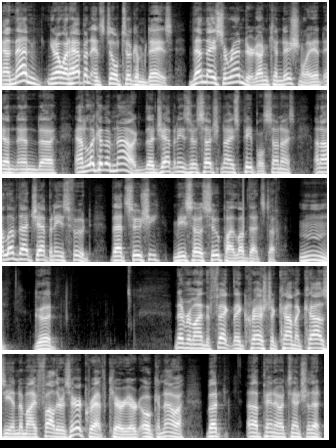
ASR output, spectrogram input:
And then, you know what happened? It still took them days. Then they surrendered unconditionally. And, and, and, uh, and look at them now. The Japanese are such nice people, so nice. And I love that Japanese food. That sushi, miso soup, I love that stuff. Mmm, good. Never mind the fact they crashed a kamikaze into my father's aircraft carrier at Okinawa, but uh, pay no attention to that.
